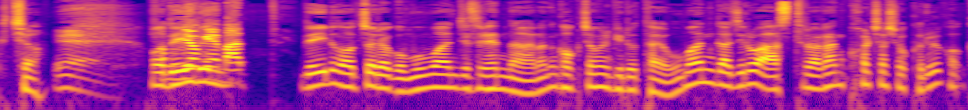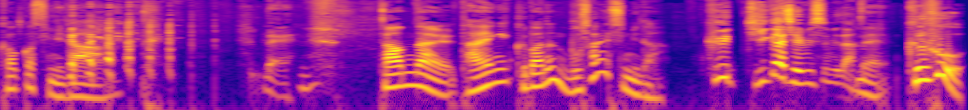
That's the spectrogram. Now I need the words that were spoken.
그렇죠. 예. 어, 내일은- 맛. 내일은 어쩌려고 무모한 짓을 했나라는 걱정을 비롯하여 오만 가지로 아스트랄한 컬처 쇼크를 거- 겪었습니다. 네. 다음날 다행히 그 반은 무사했습니다. 그 뒤가 재밌습니다. 네. 그 후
